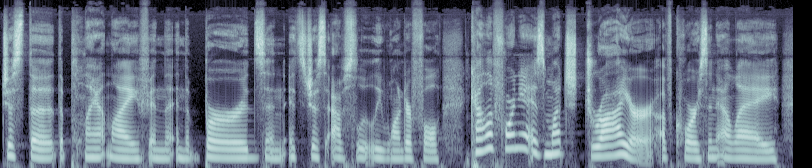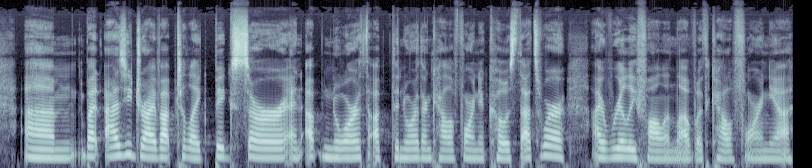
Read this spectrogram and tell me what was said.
just the the plant life and the and the birds and it's just absolutely wonderful. California is much drier, of course, in LA, um, but as you drive up to like Big Sur and up north, up the Northern California coast, that's where I really fall in love with California.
